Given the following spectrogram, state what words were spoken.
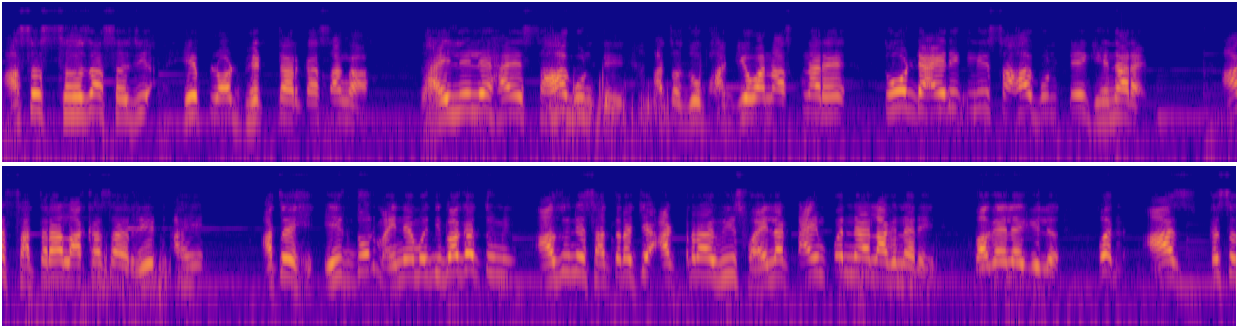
असं सहजासहजी हे प्लॉट भेटणार का सांगा? राहिलेले आहे सहा गुंठे. आता जो भाग्यवान असणार आहे तो डायरेक्टली सहा गुंठे घेणार आहे. आज सतरा लाखाचा रेट आहे. आता एक दोन महिन्यामध्ये बघा तुम्ही. अजून हे सतराचे अठरा वीस व्हायला टाइम पण नाही लागणार आहे. बघायला गेलं पण आज कसं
